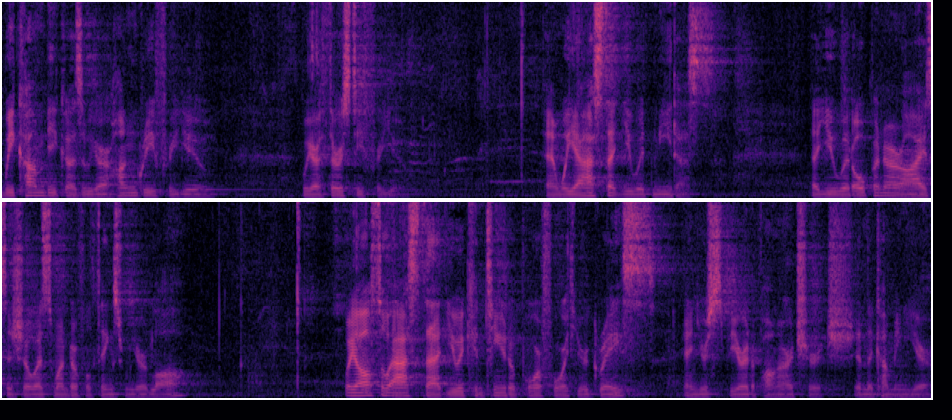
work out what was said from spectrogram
We come because we are hungry for you, we are thirsty for you, and we ask that you would meet us that you would open our eyes and show us wonderful things from your law. We also ask that you would continue to pour forth your grace and your spirit upon our church in the coming year.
